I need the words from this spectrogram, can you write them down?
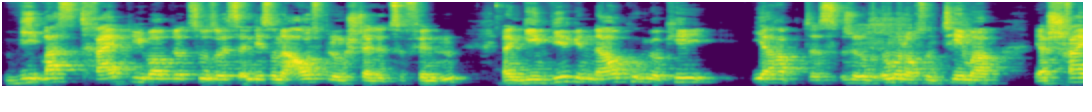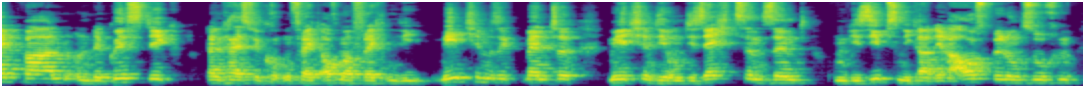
wie, was treibt die überhaupt dazu, so letztendlich so eine Ausbildungsstelle zu finden. Dann gehen wir genau, gucken wir, okay, ihr habt das immer noch so ein Thema, ja, Schreibbahn und Logistik, dann heißt, wir gucken vielleicht auch mal vielleicht in die Mädchensegmente, Mädchen, die um die 16 sind, um die 17, die gerade ihre Ausbildung suchen.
